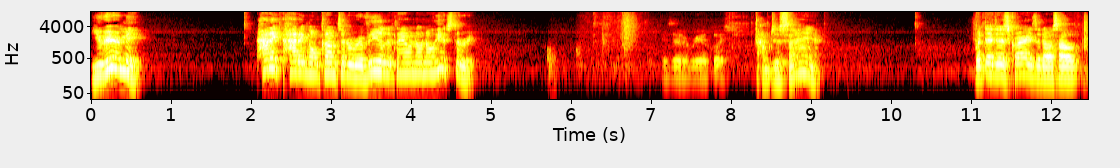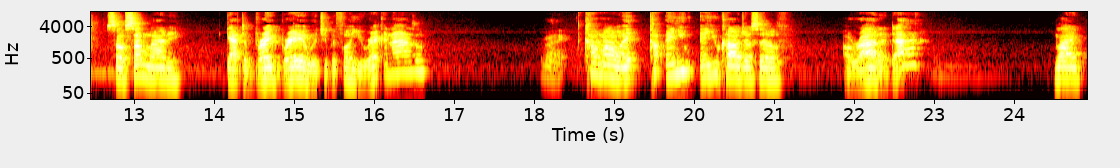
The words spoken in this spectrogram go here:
You hear me? How they how they gonna come to the reveal if they don't know no history? Is that a real question? I'm just saying. But that's just crazy though. So so somebody got to break bread with you before you recognize them. Right. Come on, and, and you and you called yourself a ride or die. Like,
